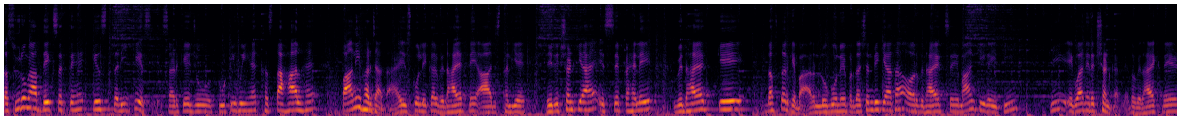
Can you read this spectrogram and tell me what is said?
तस्वीरों में आप देख सकते हैं किस तरीके से सड़कें जो टूटी हुई हैं खस्ता हाल हैं पानी भर जाता है। इसको लेकर विधायक ने आज स्थलीय निरीक्षण किया है। इससे पहले विधायक के दफ्तर के बाहर लोगों ने प्रदर्शन भी किया था और विधायक से मांग की गई थी कि एक बार निरीक्षण कर ले। तो विधायक ने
